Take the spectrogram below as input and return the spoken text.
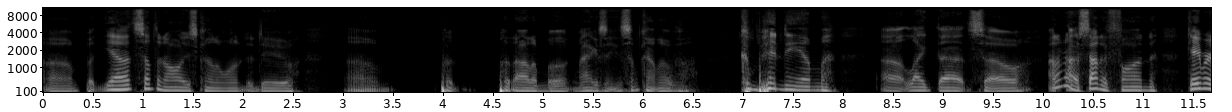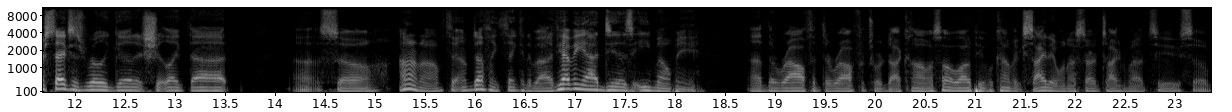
Uh, but yeah, that's something I always kind of wanted to do. Um, put put out a book, magazine, some kind of compendium. Uh, like that, so I don't know. It sounded fun. Gamer Sex is really good at shit like that. Uh, so I don't know. I'm, th- I'm definitely thinking about it. If you have any ideas, email me. Uh, the Ralph at the RalphRetort.com. I saw a lot of people kind of excited when I started talking about it too. So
